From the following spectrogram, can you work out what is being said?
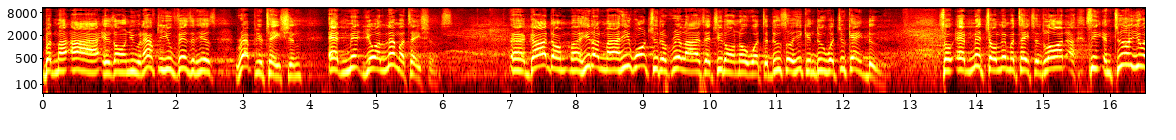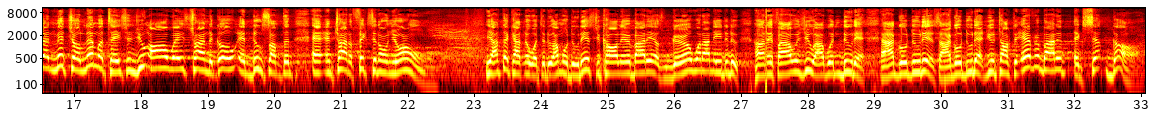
but my eye is on you. And after you visit his reputation, admit your limitations. Uh, God don't, uh, he doesn't mind. He wants you to realize that you don't know what to do so he can do what you can't do. So admit your limitations. Lord, uh, see, until you admit your limitations, you always trying to go and do something and, and try to fix it on your own. Yeah, I think I know what to do. I'm going to do this. You call everybody else. Girl, what I need to do. Honey, if I was you, I wouldn't do that. i go do this. i go do that. You talk to everybody except God.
